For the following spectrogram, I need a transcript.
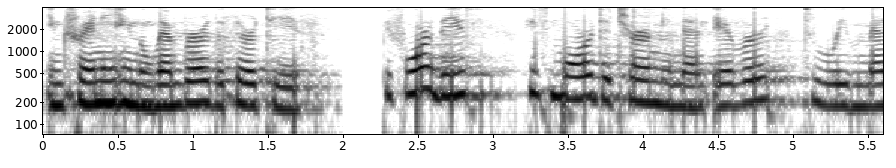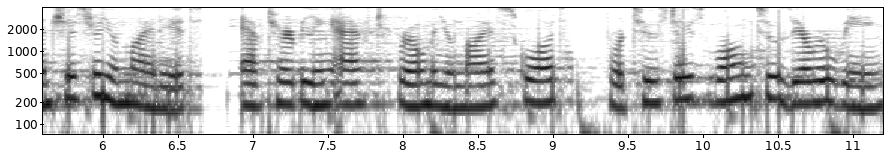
in training in November the 30th. Before this, he's more determined than ever to leave Manchester United after being axed from the United squad for Tuesday's 1-2-0 win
